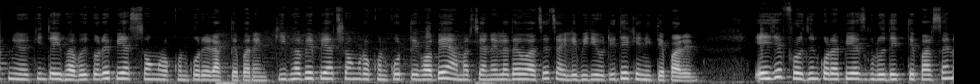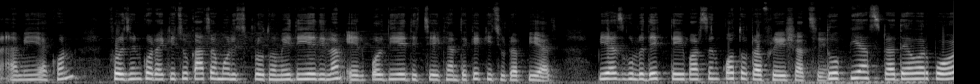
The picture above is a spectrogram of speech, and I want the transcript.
আপনিও কিন্তু এইভাবে করে পেঁয়াজ সংরক্ষণ করে রাখতে পারেন। কীভাবে পেঁয়াজ সংরক্ষণ করতে হবে আমার চ্যানেলে দেওয়া আছে, চাইলে ভিডিওটি দেখে নিতে পারেন। এই যে ফ্রোজেন করা পেঁয়াজগুলো দেখতে পারছেন, আমি এখন ফ্রোজেন করা কিছু কাঁচামরিচ প্রথমে দিয়ে দিলাম, এরপর দিয়ে দিচ্ছি এখান থেকে কিছুটা পেঁয়াজ। পেঁয়াজগুলো দেখতেই পারছেন কতটা ফ্রেশ আছে। তো পেঁয়াজটা দেওয়ার পর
